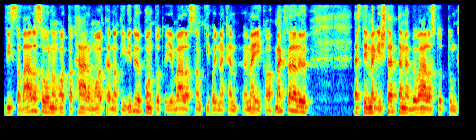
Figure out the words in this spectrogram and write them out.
visszaválaszolnom, adtak három alternatív időpontot, hogy én válasszam ki, hogy nekem melyik a megfelelő. Ezt én meg is tettem, ebből választottunk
